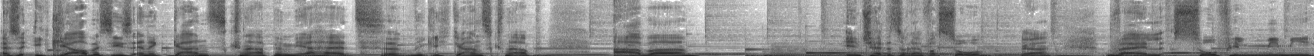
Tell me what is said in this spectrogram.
also ich glaube, es ist eine ganz knappe Mehrheit, äh, wirklich ganz knapp, aber ich entscheide es auch einfach so, ja, weil so viel Mimi,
